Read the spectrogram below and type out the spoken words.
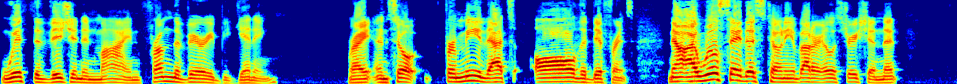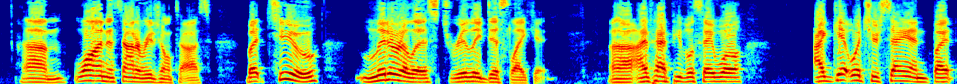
with the vision in mind from the very beginning. Right. And so for me, that's all the difference. Now, I will say this, Tony, about our illustration that um, one, it's not original to us, but two, literalists really dislike it. Uh, I've had people say, well, I get what you're saying, but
